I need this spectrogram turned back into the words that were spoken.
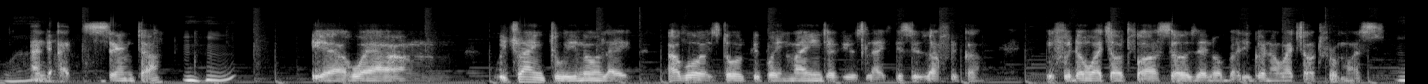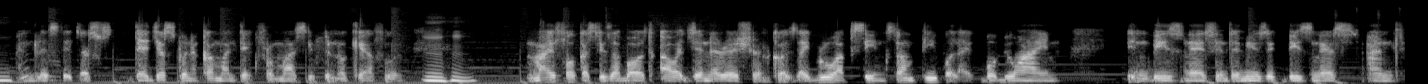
Wow. and art center. mm-hmm. Yeah, where um, we're trying to, you know, like I've always told people in my interviews, like this is Africa. If we don't watch out for ourselves, then nobody gonna watch out from us Mm-hmm. unless they just they're just gonna come and take from us if we're not careful. Mm-hmm. My focus is about our generation because I grew up seeing some people like Bobby Wine in business, in the music business, and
